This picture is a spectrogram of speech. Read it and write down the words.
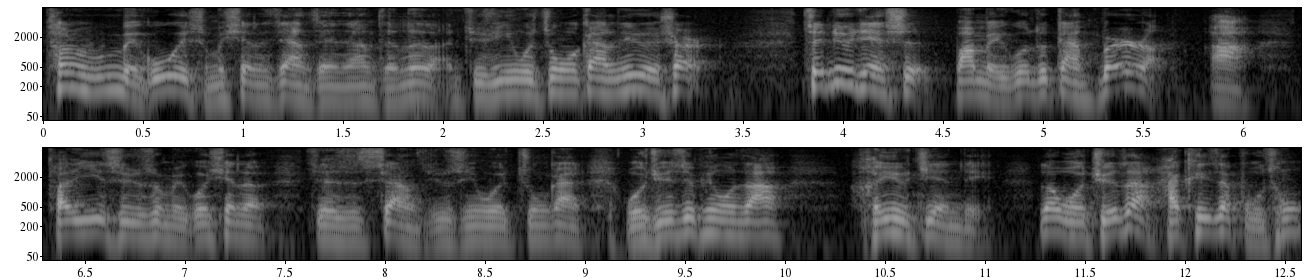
他说美国为什么现在这样这样等等的，就是因为中国干了六件事儿，这六件事把美国都干崩了啊。他的意思就是，美国现在就是这样子，就是因为中干。我觉得这篇文章很有见地。那我觉得还可以再补充。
